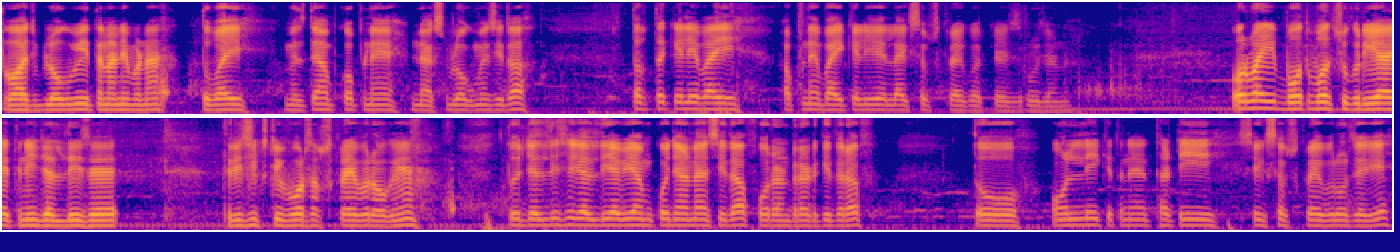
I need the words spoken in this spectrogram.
तो आज ब्लॉग भी इतना नहीं बना है तो भाई मिलते हैं आपको अपने नेक्स्ट ब्लॉग में सीधा तब तक के लिए भाई अपने भाई के लिए लाइक सब्सक्राइब करके ज़रूर जाना। और भाई बहुत बहुत शुक्रिया इतनी जल्दी से 364 सब्सक्राइबर हो गए हैं। तो जल्दी से जल्दी अभी हमको जाना है सीधा 400 की तरफ़। तो ओनली कितने? 36 सब्सक्राइबर और चाहिए।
